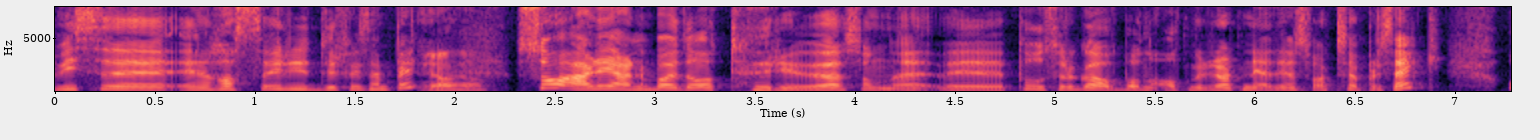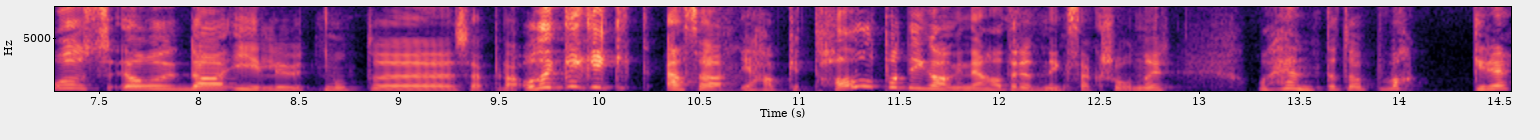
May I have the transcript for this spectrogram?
hvis eh, Hasse rydder f.eks., Ja, ja. så er det gjerne bare da å trø sånne eh, poser og gavebånd og alt mulig rart ned i en svart søppelsekk, og, og da ile ut mot eh, søpla. Og det, altså, jeg har ikke tall på de gangene jeg har hatt redningsaksjoner, og hentet opp vakre,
